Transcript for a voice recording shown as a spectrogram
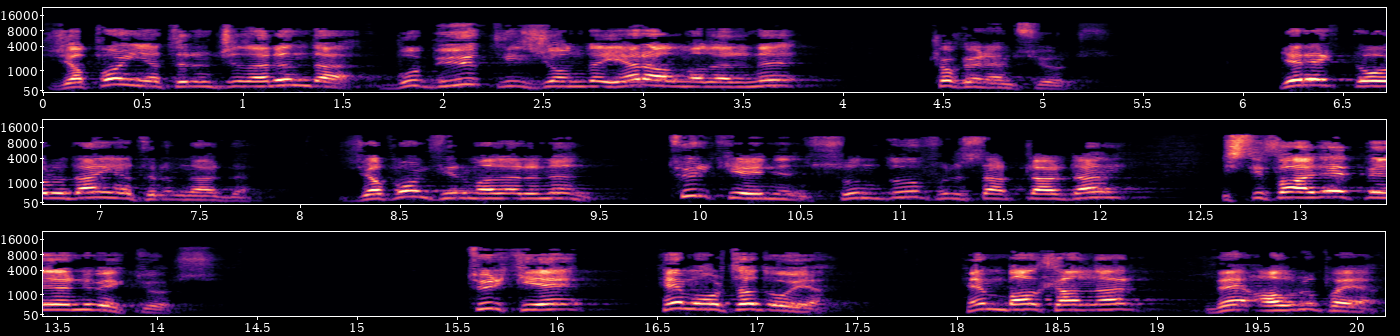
Japon yatırımcıların da bu büyük vizyonda yer almalarını çok önemsiyoruz. Gerek doğrudan yatırımlarda, Japon firmalarının Türkiye'nin sunduğu fırsatlardan istifade etmelerini bekliyoruz. Türkiye hem Orta Doğu'ya hem Balkanlar ve Avrupa'ya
